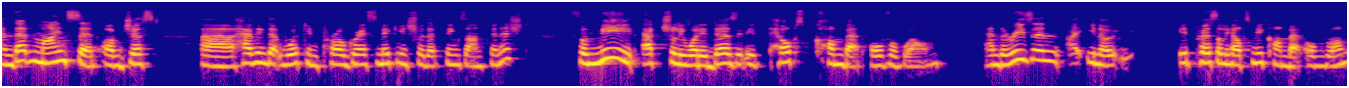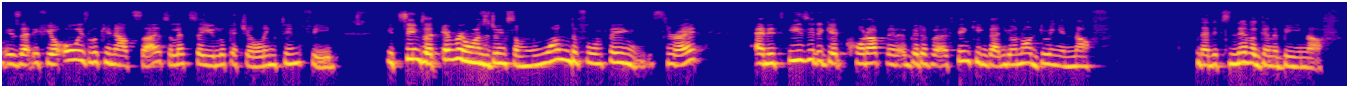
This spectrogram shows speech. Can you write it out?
And that mindset of just uh, having that work in progress, making sure that things aren't finished, for me, actually, what it does, it, it helps combat overwhelm. And the reason, I, you know, it personally helps me combat overwhelm is that if you're always looking outside, so let's say you look at your LinkedIn feed, it seems that everyone's doing some wonderful things, right? And it's easy to get caught up in a bit of a thinking that you're not doing enough, that it's never going to be enough.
